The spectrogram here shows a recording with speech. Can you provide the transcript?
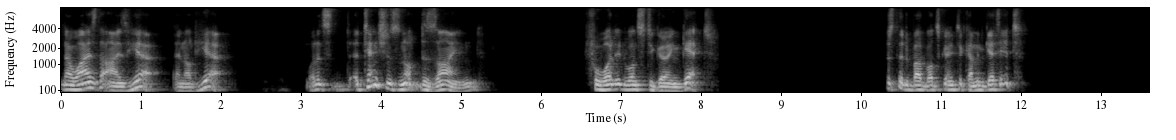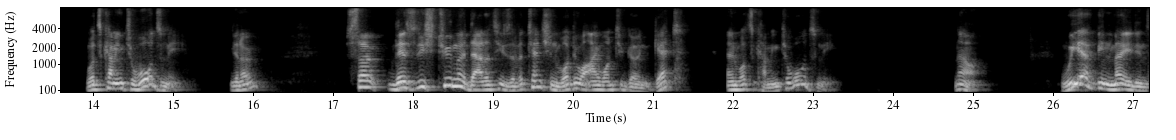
Now, why is the eyes here and not here? Well, its attention is not designed for what it wants to go and get. Just about what's going to come and get it what's coming towards me, you know? So there's these two modalities of attention. What do I want to go and get? And what's coming towards me? Now, we have been made in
